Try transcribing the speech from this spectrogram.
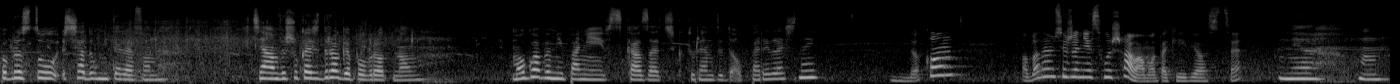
po prostu siadł mi telefon. Chciałam wyszukać drogę powrotną. Mogłaby mi pani wskazać, którędy do opery leśnej? Dokąd? Obawiam się, że nie słyszałam o takiej wiosce. Nie. Hmm.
